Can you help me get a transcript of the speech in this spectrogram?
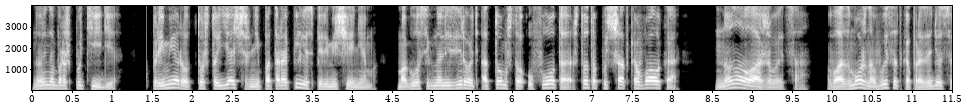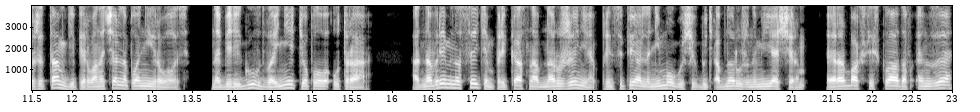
но и на Брашпутиде. К примеру, то, что ящер не поторопили с перемещением, могло сигнализировать о том, что у флота что-то пусть шатко-валко, но налаживается. Возможно, высадка произойдет все же там, где первоначально планировалось, на берегу вдвойне теплого утра. Одновременно с этим приказ на обнаружение принципиально не могущих быть обнаруженными ящером аэробакских складов НЗ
